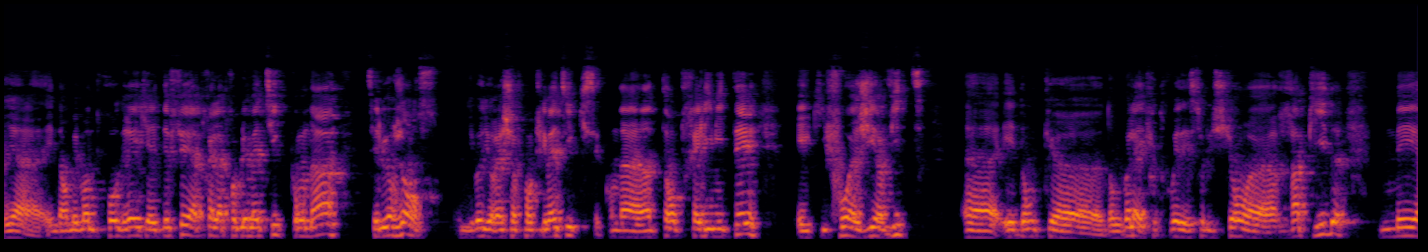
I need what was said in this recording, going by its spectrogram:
Il y a énormément de progrès qui a été fait. Après, la problématique qu'on a, c'est l'urgence au niveau du réchauffement climatique. C'est qu'on a un temps très limité et qu'il faut agir vite. Euh, et donc, euh, donc voilà, il faut trouver des solutions rapides, mais,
